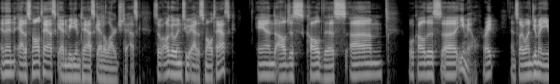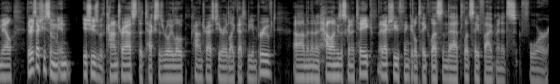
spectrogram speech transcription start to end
And then add a small task, add a medium task, add a large task. So I'll go into add a small task and I'll just call this, um, we'll call this uh, email, right? And so I want to do my email. There's actually some issues with contrast. The text is really low contrast here. I'd like that to be improved. Um, and then how long is this going to take? I actually think it'll take less than that. Let's say five minutes for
